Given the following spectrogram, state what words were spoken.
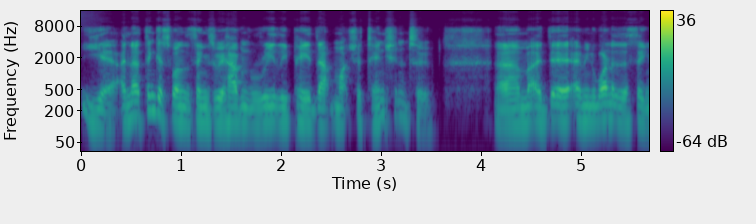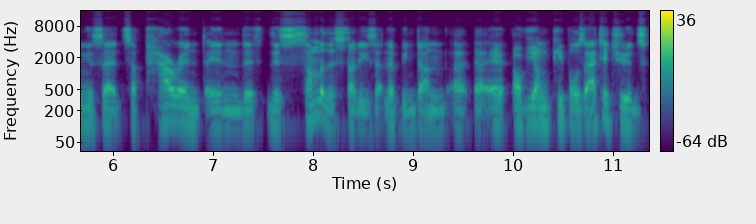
Yeah, and I think it's one of the things we haven't really paid that much attention to. Um, I, I, mean, one of the things that's apparent in this, this some of the studies that have been done uh, uh, of young people's attitudes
